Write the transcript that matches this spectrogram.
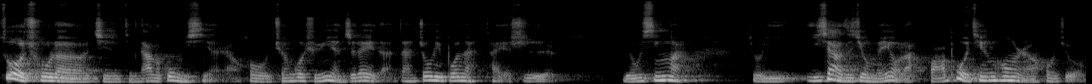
做出了其实挺大的贡献，然后全国巡演之类的。但周立波呢，他也是流星嘛，就一一下子就没有了，划破天空，然后就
